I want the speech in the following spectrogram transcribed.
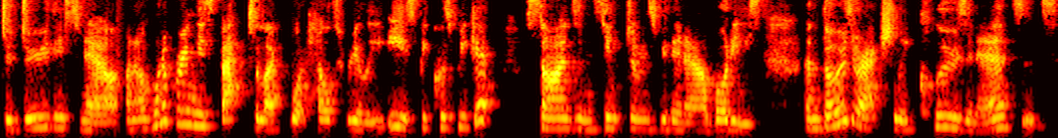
to do this now. And I want to bring this back to like what health really is because we get signs and symptoms within our bodies. And those are actually clues and answers.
